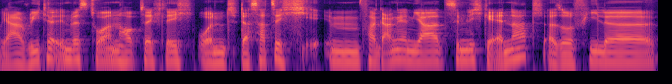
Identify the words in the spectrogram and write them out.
ja, Retail-Investoren hauptsächlich. Und das hat sich im vergangenen Jahr ziemlich geändert. Also viele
